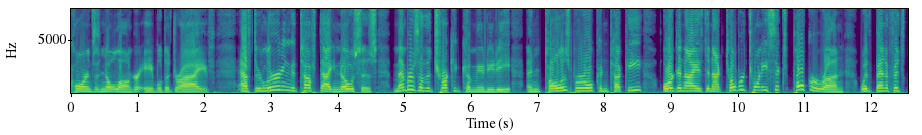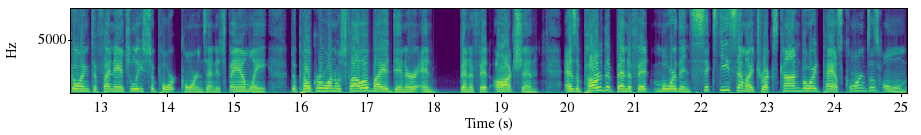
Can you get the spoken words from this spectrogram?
Corns is no longer able to drive. After learning the tough diagnosis, members of the trucking community in Tollesboro, Kentucky, organized an October 26 poker run with benefits going to financially support Corns and his family. The poker run was followed by a dinner and benefit auction. As a part of the benefit, more than 60 semi trucks convoyed past Corns' home,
